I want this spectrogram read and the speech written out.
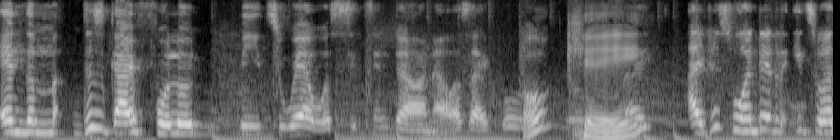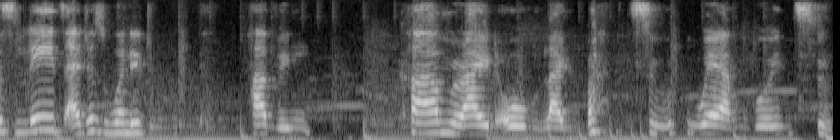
and the this guy followed me to where I was sitting down. I was like, oh, okay. Like, I just wanted. It was late. I just wanted to have a calm ride home, like back to where I'm going to.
